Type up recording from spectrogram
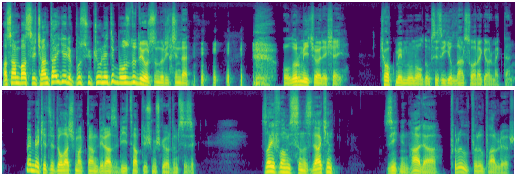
Hasan Basri Çantay gelip bu sükuneti bozdu diyorsundur içinden. Olur mu hiç öyle şey? Çok memnun oldum sizi yıllar sonra görmekten. Memleketi dolaşmaktan biraz bitap düşmüş gördüm sizi. Zayıflamışsınız lakin zihnin hala pırıl pırıl parlıyor.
